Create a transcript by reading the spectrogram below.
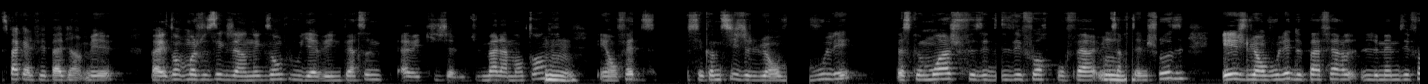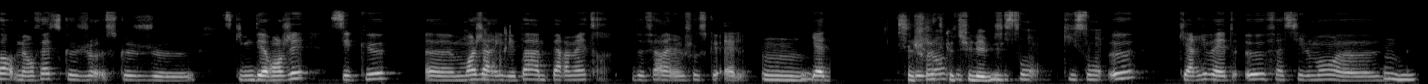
c'est pas qu'elle fait pas bien, mais par exemple, moi, je sais que j'ai un exemple où il y avait une personne avec qui j'avais du mal à m'entendre, Mm. et en fait, c'est comme si je lui en voulais parce que moi, je faisais des efforts pour faire une Mm. certaine chose, et je lui en voulais de pas faire les mêmes efforts. Mais en fait, ce que je, ce que je, ce qui me dérangeait, c'est que euh, moi, j'arrivais pas à me permettre de faire la même chose que elle. Mm. Il y a C'est des chouette gens que tu qui sont, qui sont eux, qui arrivent à être eux facilement. euh, Mhm.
